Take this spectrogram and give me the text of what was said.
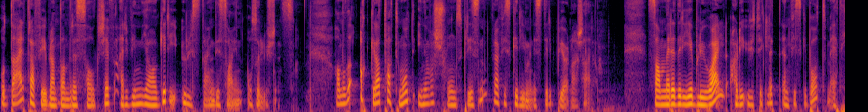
Og der traff vi bl.a. salgssjef Ervin Jager i Ulstein Design og Solutions. Han hadde akkurat tatt imot innovasjonsprisen fra fiskeriminister Bjørnar Skjæran. Sammen med rederiet Blue Wild har de utviklet en fiskebåt med et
